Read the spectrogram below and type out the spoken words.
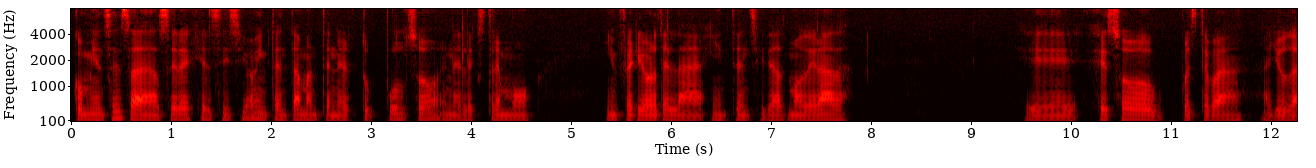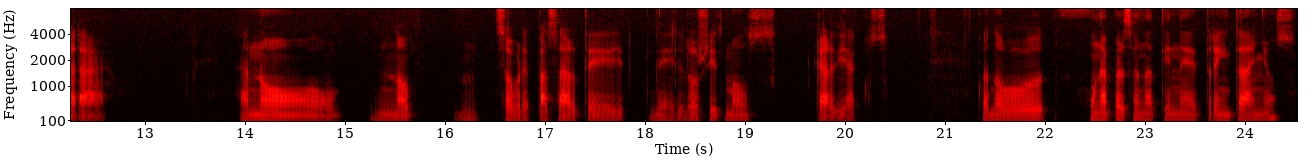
comiences a hacer ejercicio intenta mantener tu pulso en el extremo inferior de la intensidad moderada. Eh, eso pues te va a ayudar a, a no, no sobrepasarte de los ritmos cardíacos. Cuando una persona tiene 30 años,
